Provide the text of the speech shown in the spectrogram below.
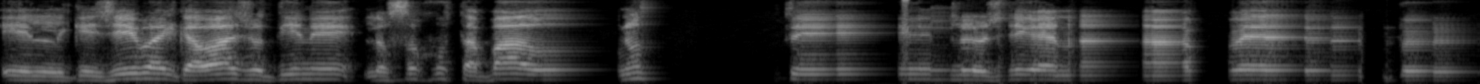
el que lleva el caballo tiene los ojos tapados, ustedes lo llegan a ver, pero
